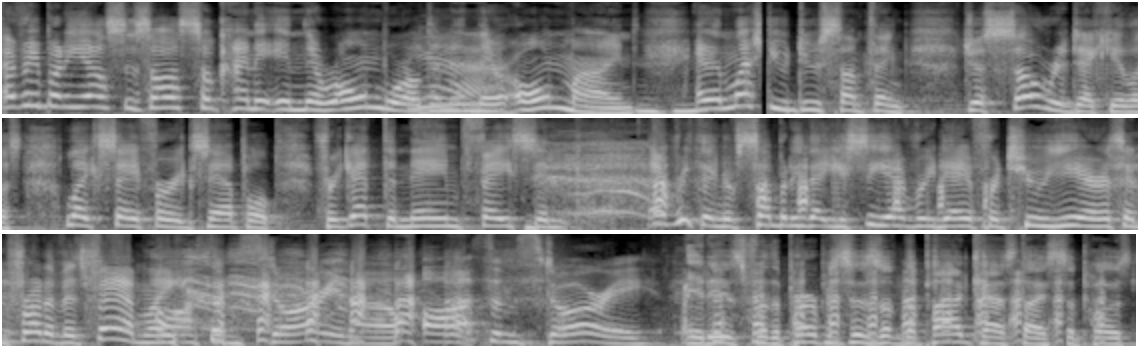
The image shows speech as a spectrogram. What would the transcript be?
Everybody else is also kind of in their own world and in their own mind. Mm-hmm. And unless you do something just so ridiculous, like, say, for example, forget the name, face, and everything of somebody that you see every day for two years in front of his family. Awesome story, though. awesome story. It is for the purposes of the podcast, I suppose.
